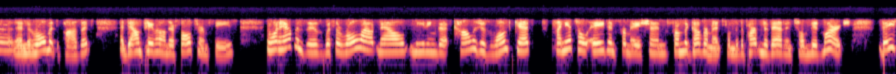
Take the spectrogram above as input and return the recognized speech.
an enrollment deposit, a down payment on their fall term fees. And what happens is, with the rollout now, meaning that colleges won't get financial aid information from the government, from the Department of Ed until mid March, they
